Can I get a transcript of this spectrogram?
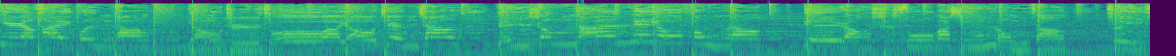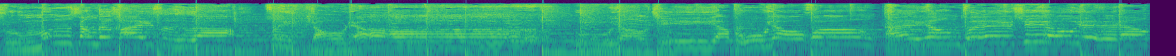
依然还滚烫。要执着啊，要坚强，人生难免有风浪，别让世俗把心弄脏。追逐梦想的孩子啊，最漂亮。不要急呀，不要慌，太阳退去有月亮。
